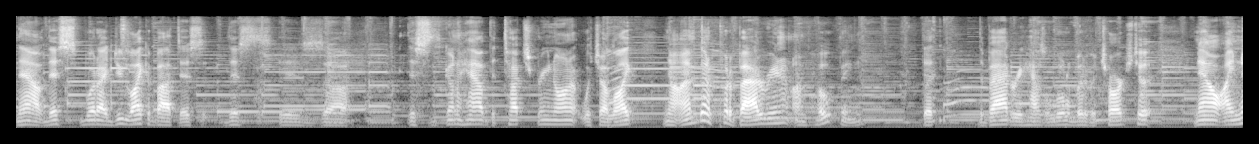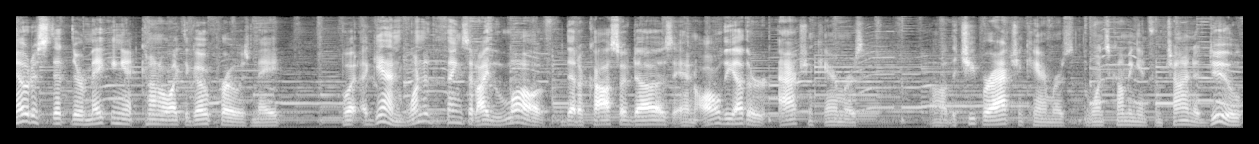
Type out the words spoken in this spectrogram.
Now, this, what I do like about this, this is, uh, this is to have the touchscreen on it, which I like. Now, I'm to put a battery in it. I'm hoping that the battery has a little bit of a charge to it. Now, I noticed that they're making it kind of like the GoPro is made. But again, one of the things that I love that Akaso does and all the other action cameras, uh, the cheaper action cameras, the ones coming in from China, do,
